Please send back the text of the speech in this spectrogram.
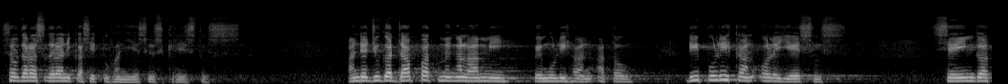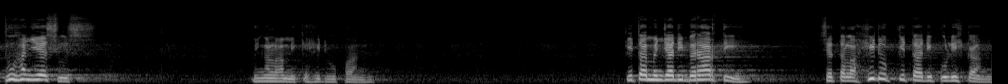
Saudara-saudara dikasih Tuhan Yesus Kristus. Anda juga dapat mengalami pemulihan atau dipulihkan oleh Yesus sehingga Tuhan Yesus mengalami kehidupan. Kita menjadi berarti setelah hidup kita dipulihkan,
